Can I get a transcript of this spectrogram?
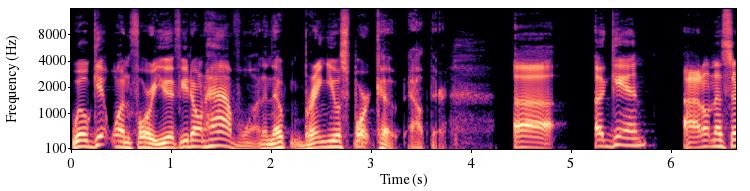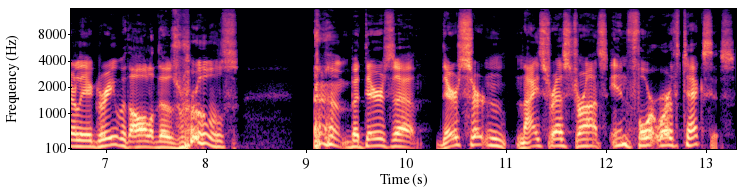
We'll get one for you if you don't have one. And they'll bring you a sport coat out there. Uh, again, I don't necessarily agree with all of those rules, but there's, uh, there's certain nice restaurants in Fort Worth, Texas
